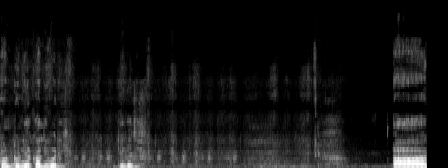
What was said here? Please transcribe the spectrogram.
ঠনঠনিয়া কালীবাড়ি, ঠিক আছে? আর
